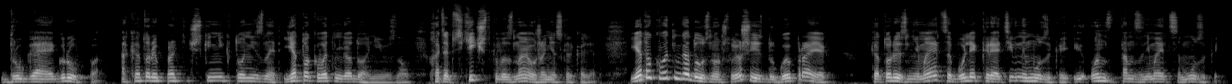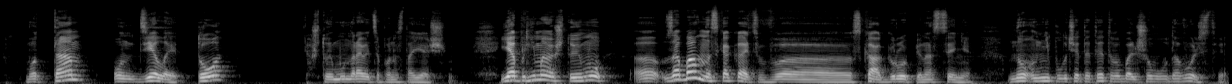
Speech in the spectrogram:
другая группа, о которой практически никто не знает. Я только в этом году о ней узнал. Хотя психического знаю уже несколько лет. Я только в этом году узнал, что у Леши есть другой проект, который занимается более креативной музыкой. И он там занимается музыкой. Вот там он делает то, что ему нравится по-настоящему. Я понимаю, что ему э, забавно скакать в э, ска-группе на сцене, но он не получает от этого большого удовольствия.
